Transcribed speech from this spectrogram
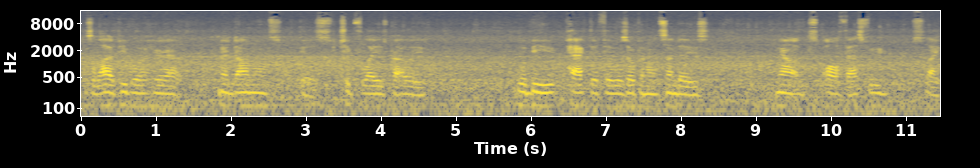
There's a lot of people here at McDonald's because Chick-fil-A is probably would be packed if it was open on Sundays. Now it's all fast food. It's like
